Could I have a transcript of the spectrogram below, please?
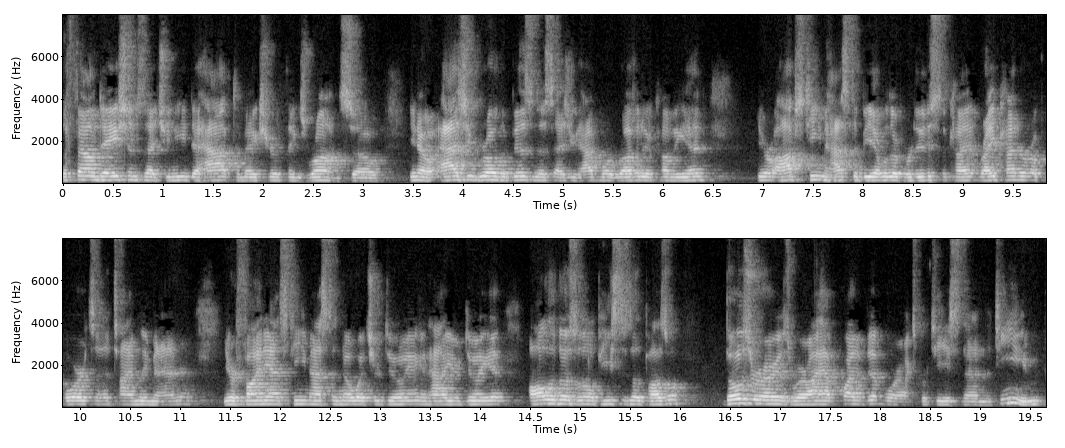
the foundations that you need to have to make sure things run. So, you know, as you grow the business, as you have more revenue coming in, your ops team has to be able to produce the kind, right kind of reports in a timely manner. Your finance team has to know what you're doing and how you're doing it. All of those little pieces of the puzzle. Those are areas where I have quite a bit more expertise than the team,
